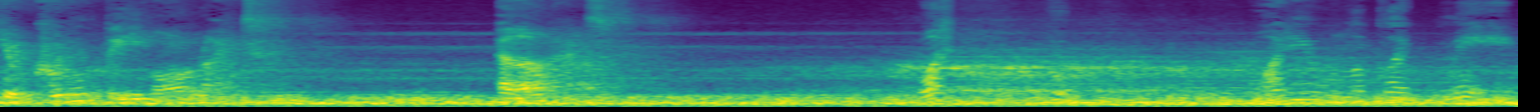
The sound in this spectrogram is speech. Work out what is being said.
You couldn't be more right. Hello, Max. What? Why do you look like me?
